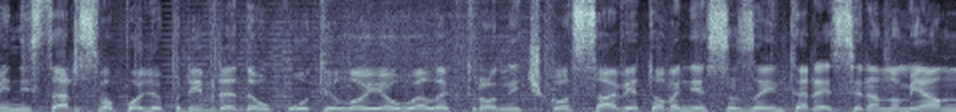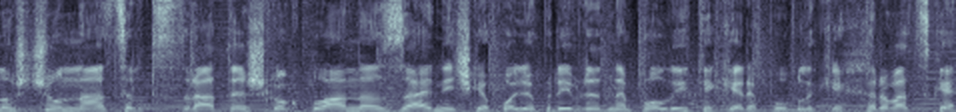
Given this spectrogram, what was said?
Ministarstvo poljoprivrede uputilo je u elektroničko savjetovanje sa zainteresiranom javnošću nacrt strateškog plana zajedničke poljoprivredne politike Republike Hrvatske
